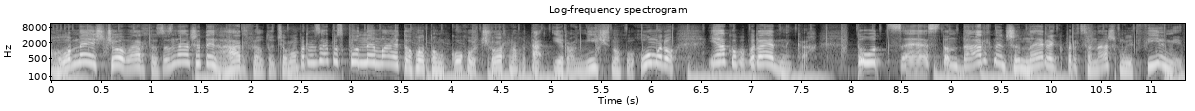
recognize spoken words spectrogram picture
Головне, що варто зазначити, Гарфілд у цьому перезапуску не має того тонкого, чорного та іронічного гумору, як у попередниках. Тут це стандартний дженерик персонаж мультфільмів,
